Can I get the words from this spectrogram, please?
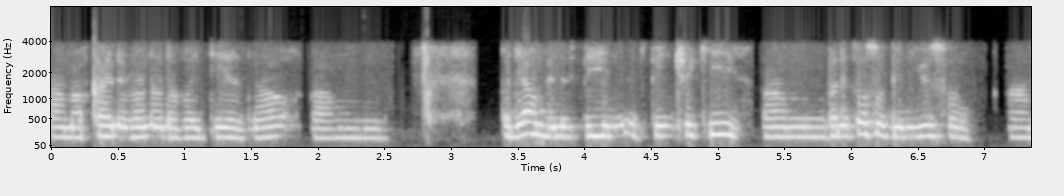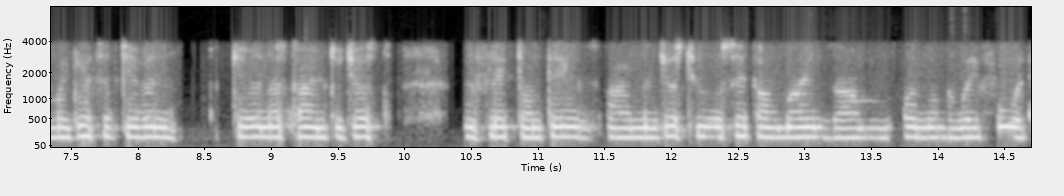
Um, I've kind of run out of ideas now. Um, but yeah, I mean, it's been it's been tricky, um, but it's also been useful. Um, I guess it's given given us time to just reflect on things um, and just to set our minds um, on, on the way forward.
